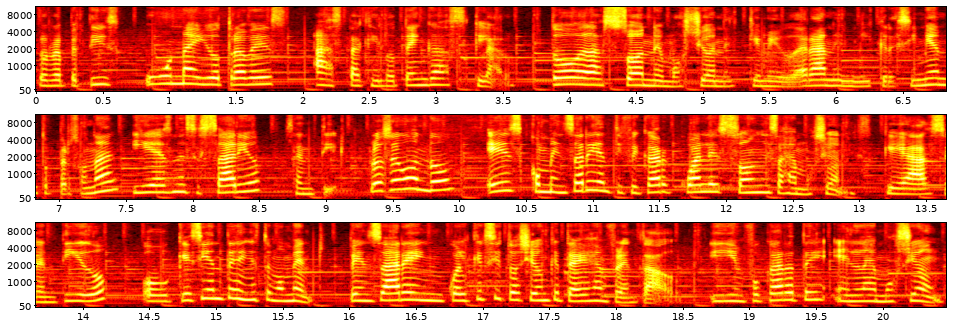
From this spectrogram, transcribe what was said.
lo repetís una y otra vez hasta que lo tengas claro. Todas son emociones que me ayudarán en mi crecimiento personal y es necesario sentir. Lo segundo es comenzar a identificar cuáles son esas emociones que has sentido o que sientes en este momento. Pensar en cualquier situación que te hayas enfrentado y enfocarte en la emoción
